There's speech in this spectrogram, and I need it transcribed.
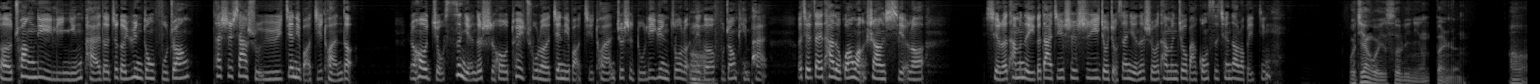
呃，创立李宁牌的这个运动服装，它是下属于健力宝集团的。然后九四年的时候退出了健力宝集团，就是独立运作了那个哦服装品牌，而且在他的官网上写了写了他们的一个大记事，是一九九三年的时候，他们就把公司迁到了北京。我见过一次李宁本人，啊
